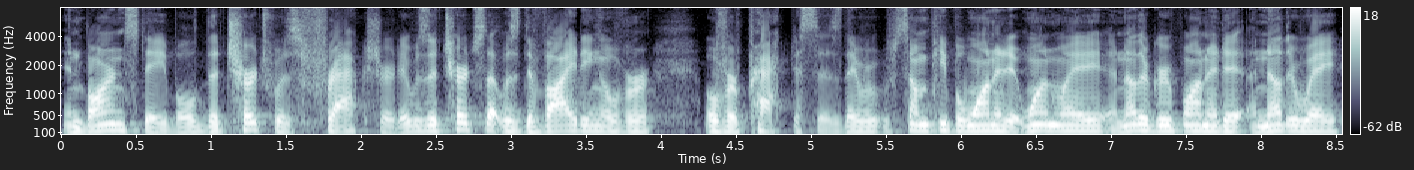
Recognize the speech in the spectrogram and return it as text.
in Barnstaple, the church was fractured. It was a church that was dividing over, over practices. They were, some people wanted it one way, another group wanted it another way.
